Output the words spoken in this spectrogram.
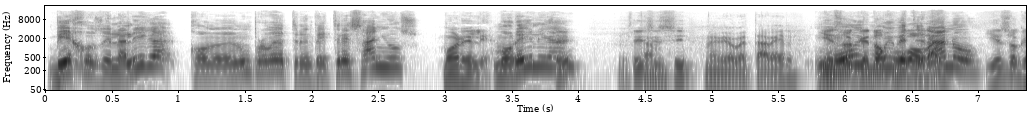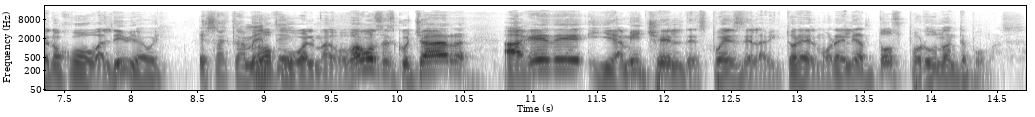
viejos de la liga, con en un promedio de 33 años. Morelia. Morelia. Sí, sí, sí. sí. Medio betabel. Y eso Muy, que no muy jugó Val- veterano. y eso que no jugó Valdivia hoy. No Exactamente. jugó el mago. Vamos a escuchar a Guede y a Michel después de la victoria del Morelia, 2 por 1 ante Pumas.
